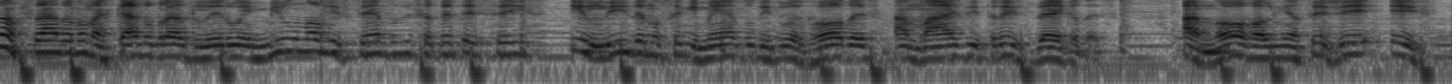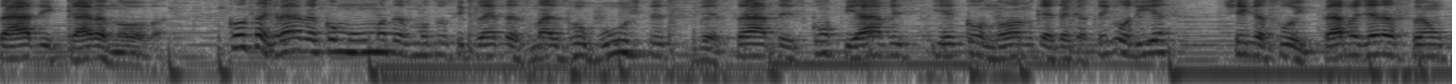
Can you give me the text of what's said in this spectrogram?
Lançada no mercado brasileiro em 1976 e líder no segmento de duas rodas há mais de três décadas, a nova linha CG está de cara nova. Consagrada como uma das motocicletas mais robustas, versáteis, confiáveis e econômicas da categoria, chega à sua oitava geração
